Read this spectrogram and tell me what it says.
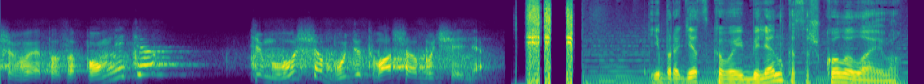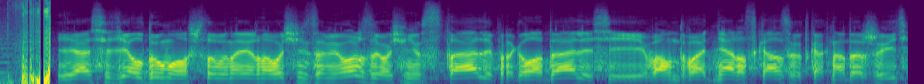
раньше вы это запомните, тем лучше будет ваше обучение. И Бродецкого и Беленко со школы лайва. Я сидел, думал, что вы, наверное, очень замерзли, очень устали, проголодались, и вам два дня рассказывают, как надо жить.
